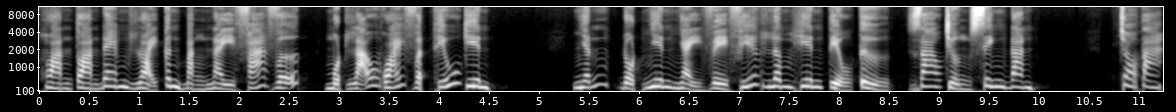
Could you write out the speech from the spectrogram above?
hoàn toàn đem loại cân bằng này phá vỡ. Một lão quái vật thiếu kiên. Nhẫn đột nhiên nhảy về phía lâm hiên tiểu tử, giao trường sinh đan. Cho ta.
